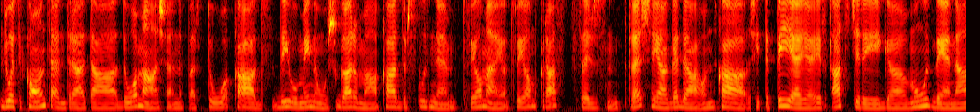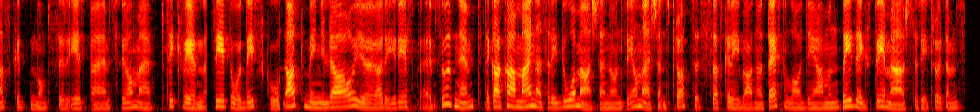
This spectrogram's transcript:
ļoti koncentrētā domāšana par to, kādus divu minūšu garumā kadrus uzņemt, filmējot filmu krasts 63. gadā un kā šī pieeja ir atšķirīga mūsdienās, kad mums ir iespējams filmēt, cik vien cieto disku atmiņa ļauj arī ir iespējams uzņemt. Tā kā, kā mainās arī domāšana un filmēšanas process atkarībā no tehnoloģijām un līdzīgs piemērs arī, protams,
